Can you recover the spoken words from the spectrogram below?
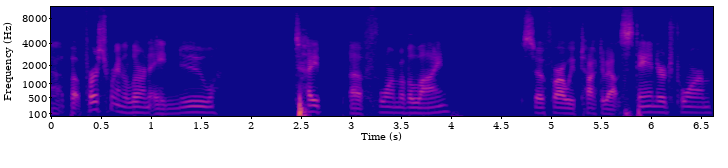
Uh, but first we're going to learn a new type of form of a line. So far we've talked about standard form,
